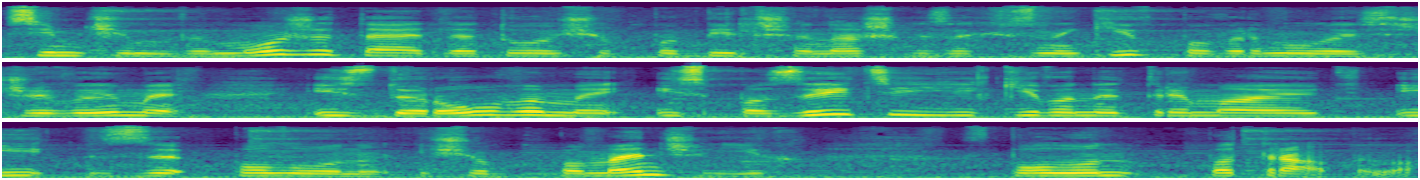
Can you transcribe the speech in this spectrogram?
всім, чим ви можете, для того, щоб побільше наших захисників повернулись живими і здоровими, і з позицій, які вони тримають, і з полону, і щоб поменше їх полон потрапило.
